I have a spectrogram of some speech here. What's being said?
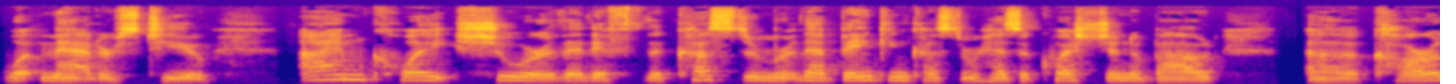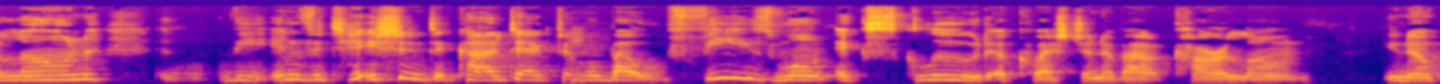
what matters to you. I'm quite sure that if the customer, that banking customer, has a question about a car loan, the invitation to contact him about fees won't exclude a question about car loan. You know,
